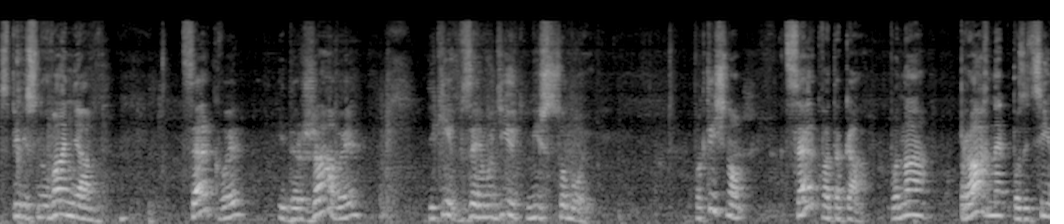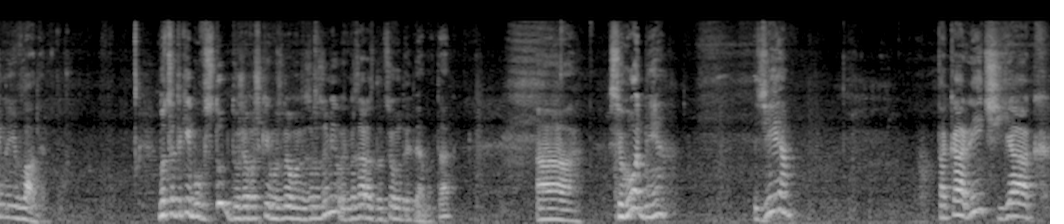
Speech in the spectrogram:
співіснування церкви і держави, які взаємодіють між собою. Фактично, церква така, вона прагне позиційної влади. Ну, це такий був вступ, дуже важкий, можливо, незрозумілий. Ми зараз до цього дійдемо. Так? А, Сьогодні є така річ, як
